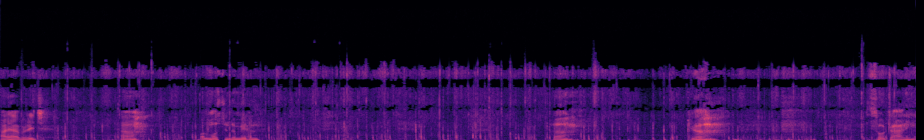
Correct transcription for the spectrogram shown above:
I have reached uh, almost in the middle. Uh, yeah. so tiring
